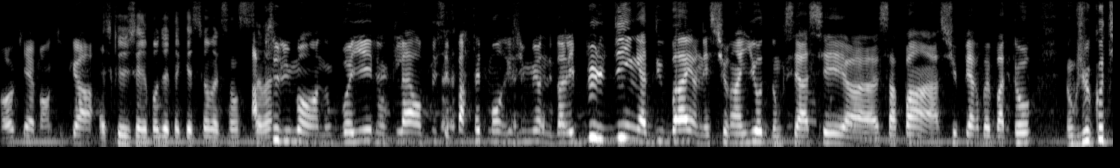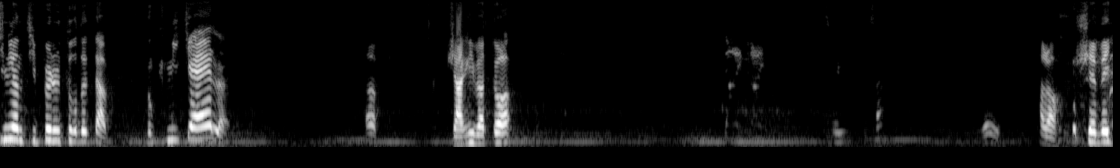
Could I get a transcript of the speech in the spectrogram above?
Ok, bah en tout cas, Est-ce que j'ai répondu à ta question, Maxence? Ça Absolument. hein. Donc vous voyez, donc là en plus c'est parfaitement résumé. On est dans les buildings à Dubaï, on est sur un yacht, donc c'est assez euh, sympa, un superbe bateau. Donc je continue un petit peu le tour de table. Donc Michael, hop, j'arrive à toi. Alors, je suis avec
